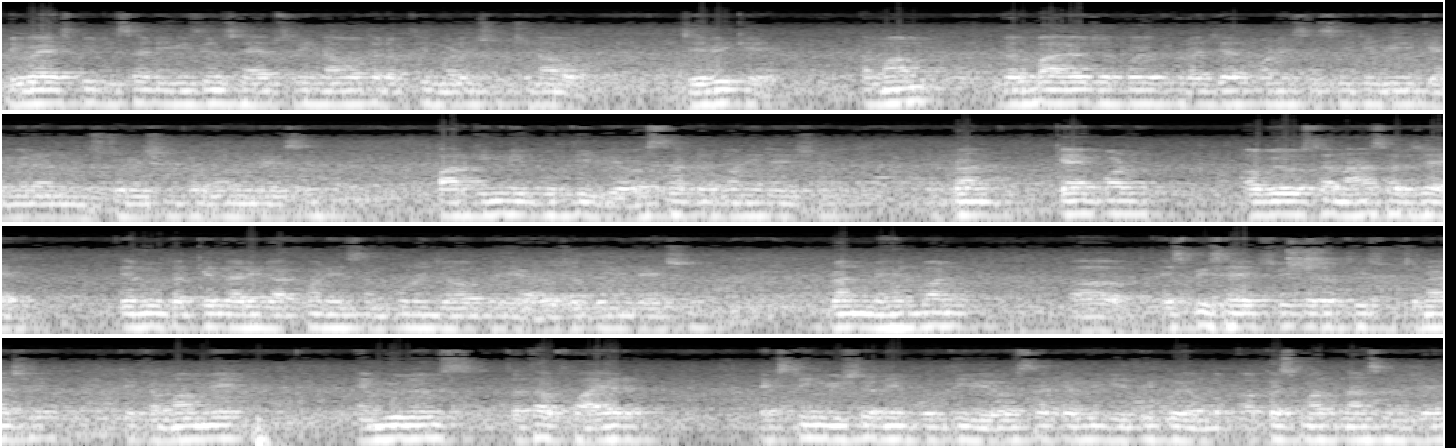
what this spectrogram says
ડીવાયએસપી ડીસા ડિવિઝન સાહેબ શ્રીનાઓ તરફથી મળેલ સૂચનાઓ જેવી કે તમામ ગરબા આયોજકોએ ફરજિયાતપણે સીસીટીવી કેમેરાનું ઇન્સ્ટોલેશન કરવાનું રહેશે, પાર્કિંગની પૂરતી વ્યવસ્થા કરવાની રહેશે. ઉપરાંત ક્યાંય પણ અવ્યવસ્થા ના સર્જાય તેનું તકેદારી રાખવાની સંપૂર્ણ જવાબદારી આયોજકોની રહેશે ઉપરાંત મહેરબાન એસપી સાહેબ શ્રી તરફથી સૂચના છે કે તમામે એમ્બ્યુલન્સ તથા ફાયર એક્સટિંગ્યુશરની પૂરતી વ્યવસ્થા કરવી જેથી કોઈ અકસ્માત ના સર્જાય.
